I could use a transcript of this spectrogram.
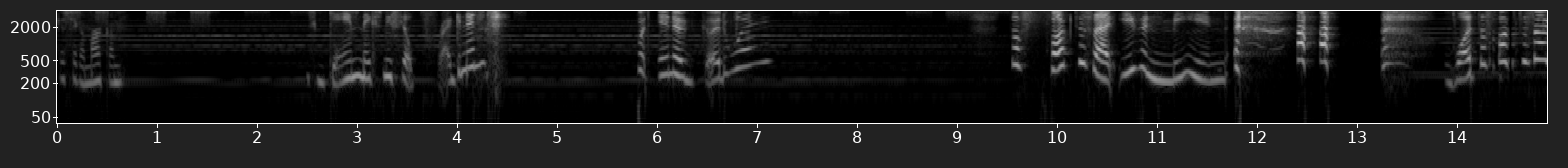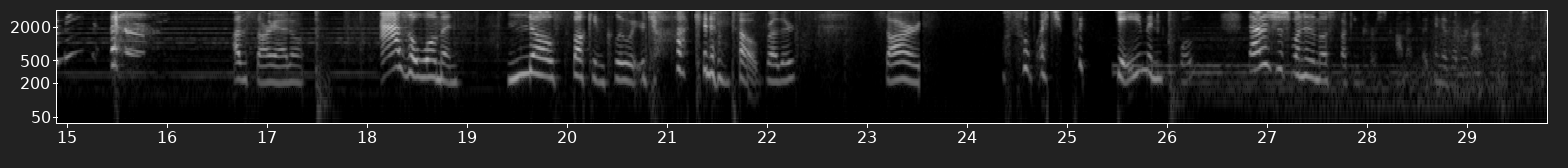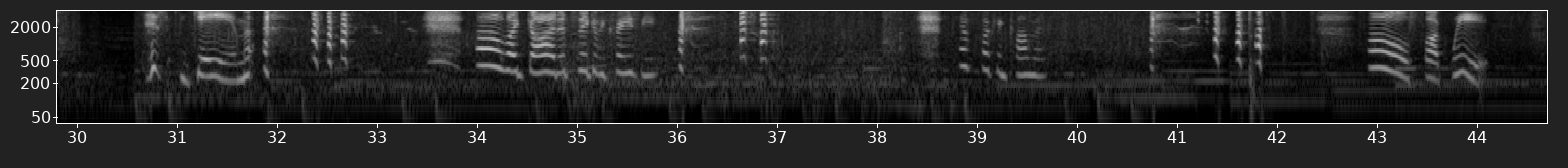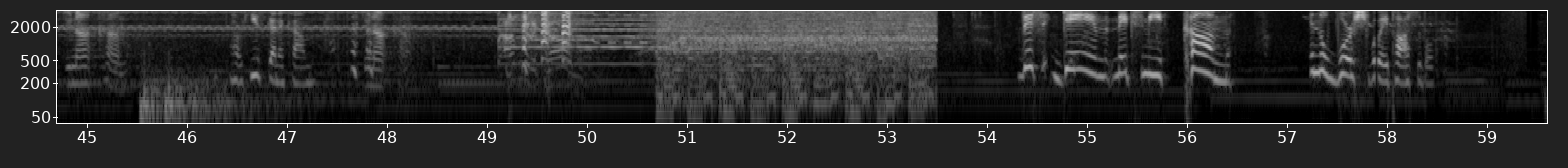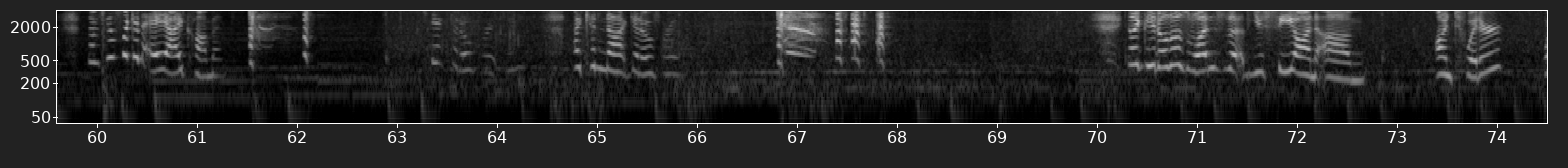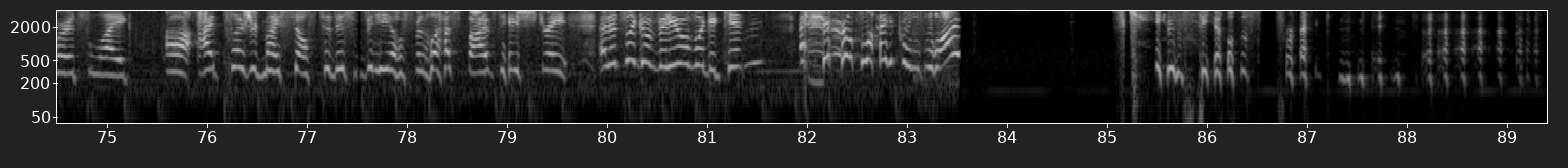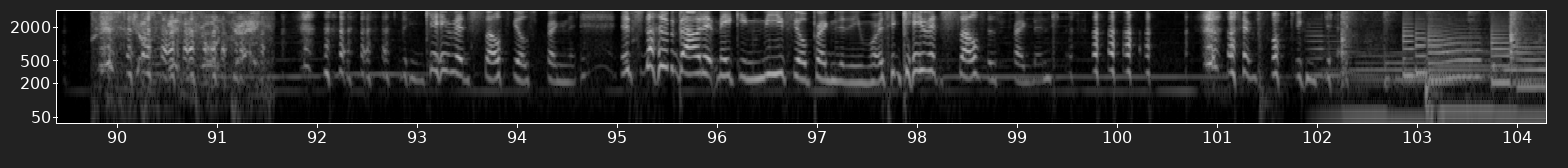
guess I can mark them. This game makes me feel pregnant? but in a good way? The fuck does that even mean? what the fuck does that mean? I'm sorry, I don't. As a woman, no fucking clue what you're talking about, brother. Sorry. Also, why'd you put game in quotes? That is just one of the most fucking cursed comments I think I've ever gotten from the first engine. This game. oh my god, it's making me crazy. that fucking comment. oh fuck, wait. Do not come. Oh, he's gonna come. Do not come. I'm gonna come. This game makes me come in the worst way possible. That feels like an AI comment. I can't get over it, dude. I cannot get over it. like you know those ones that you see on um on Twitter where it's like uh, I pleasured myself to this video for the last five days straight, and it's like a video of like a kitten, and you're like, what? This game feels pregnant. This just isn't the game itself feels pregnant. It's not about it making me feel pregnant anymore. The game itself is pregnant. I'm fucking dead.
